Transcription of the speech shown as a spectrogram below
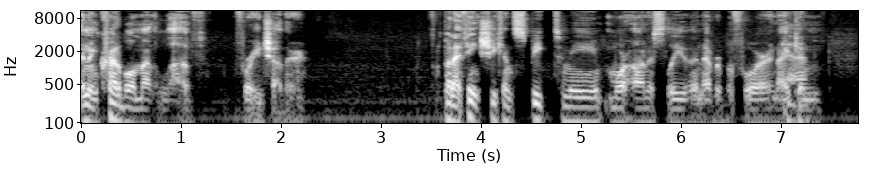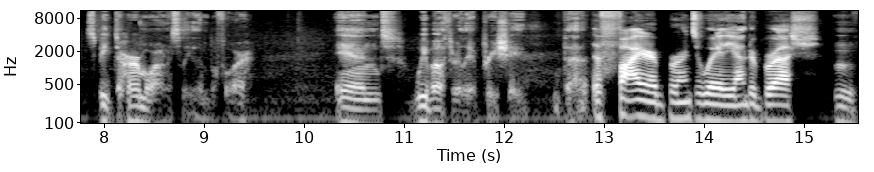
an incredible amount of love for each other. But I think she can speak to me more honestly than ever before, and I can speak to her more honestly than before. And we both really appreciate that. The fire burns away the underbrush, Mm.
